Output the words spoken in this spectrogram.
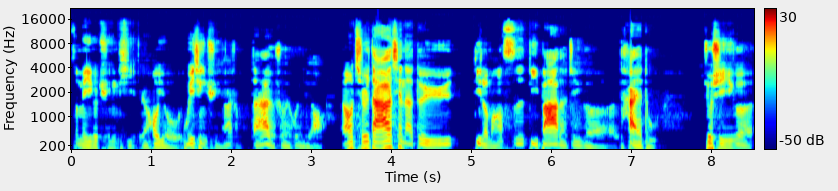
这么一个群体，然后有微信群啊什么，大家有时候也会聊。然后其实大家现在对于蒂勒芒斯第八的这个态度，就是一个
